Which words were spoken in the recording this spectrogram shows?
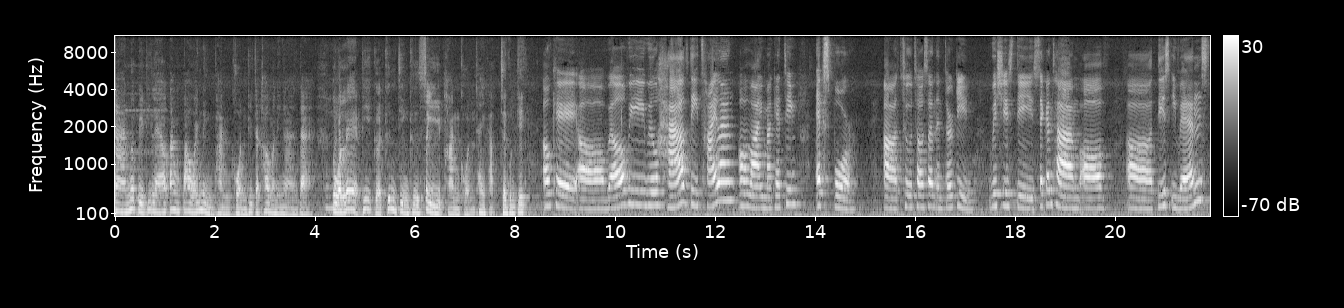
งานเมื่อปีที่แล้วตั้งเป้าไว้ 1,000 คนที่จะเข้ามาในงานแต่ ตัวเลขที่เกิดขึ้นจริงคือ 4,000 คน ใช่ครับ เชิญคุณกิ๊ก Okay, uh, well, we will have the Thailand Online Marketing Expo uh, 2013, which is the second time of uh, these events.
